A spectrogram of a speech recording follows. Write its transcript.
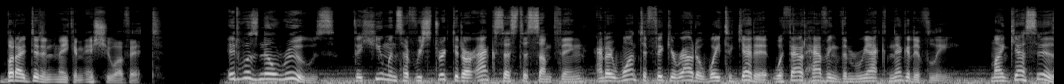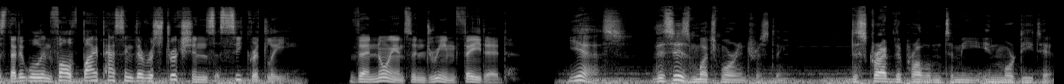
but I didn't make an issue of it. It was no ruse. The humans have restricted our access to something, and I want to figure out a way to get it without having them react negatively. My guess is that it will involve bypassing their restrictions secretly. The annoyance in Dream faded. Yes, this is much more interesting. Describe the problem to me in more detail.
